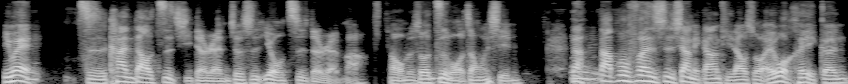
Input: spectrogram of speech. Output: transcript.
因为只看到自己的人就是幼稚的人嘛。好，我们说自我中心。那大部分是像你刚刚提到说，哎，我可以跟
